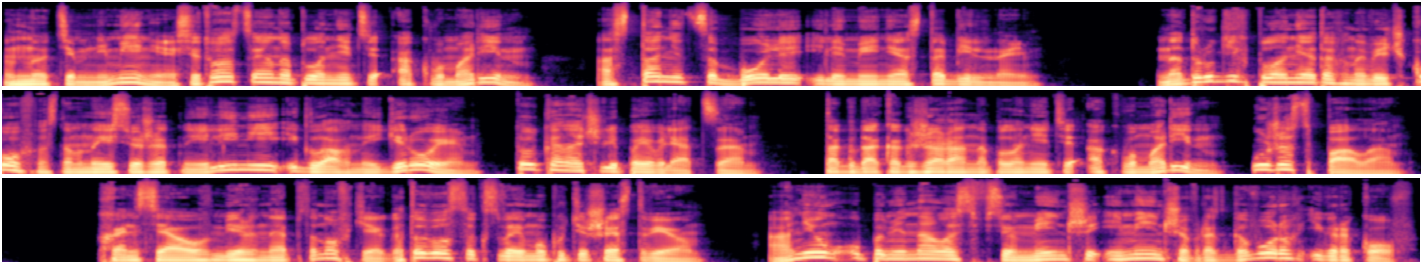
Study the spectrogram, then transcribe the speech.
Но тем не менее, ситуация на планете Аквамарин останется более или менее стабильной. На других планетах новичков основные сюжетные линии и главные герои только начали появляться, тогда как жара на планете Аквамарин уже спала. Хан Сяо в мирной обстановке готовился к своему путешествию. О нем упоминалось все меньше и меньше в разговорах игроков.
